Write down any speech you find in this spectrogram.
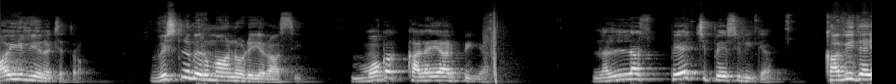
ஆயிலிய நட்சத்திரம். விஷ்ணு பெருமானுடைய ராசி. முகக்கலையாக இருப்பீங்க. நல்லா பேச்சு பேசுவீங்க. கவிதை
